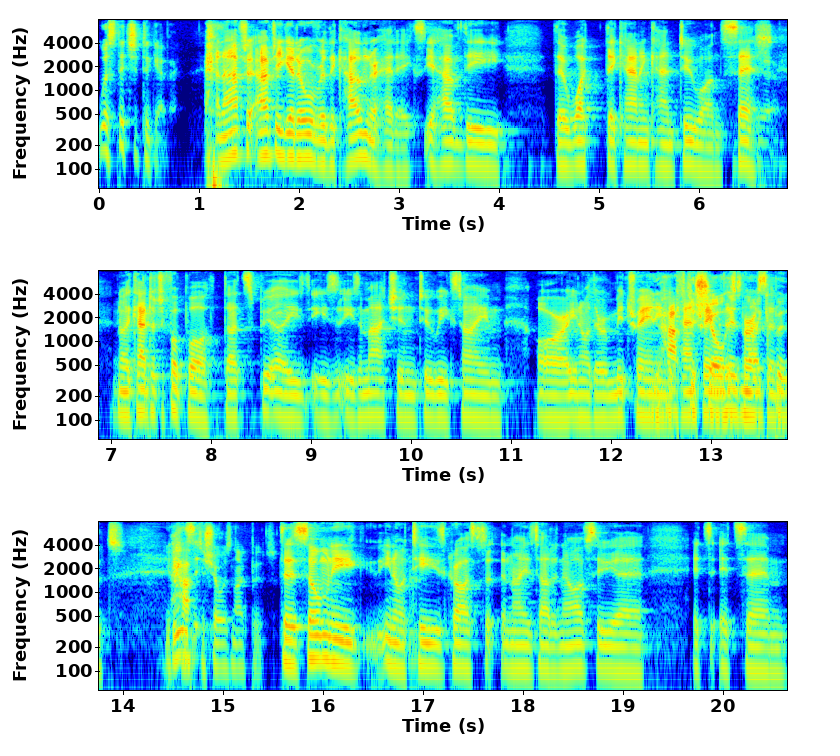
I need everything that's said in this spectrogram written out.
We'll stitch it together. and after after you get over the calendar headaches, you have the the what they can and can't do on set. Yeah, No, they can't touch a football. That's uh, he's, he's he's a match in two weeks' time, or you know they're mid training. You have can't to train show with this his Nike person. boots. You have to show his Nike boots. There's so many you know T's crossed and I's dotted. Now, obviously, uh, it's it's um,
